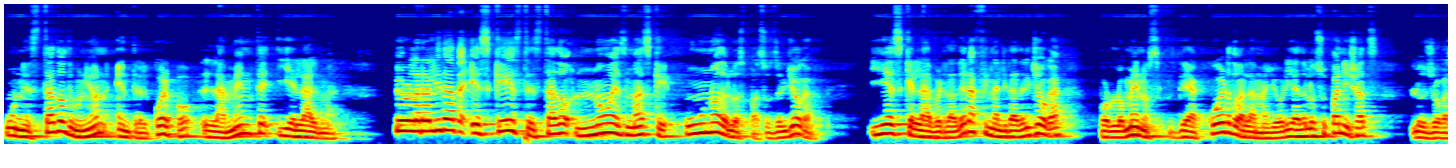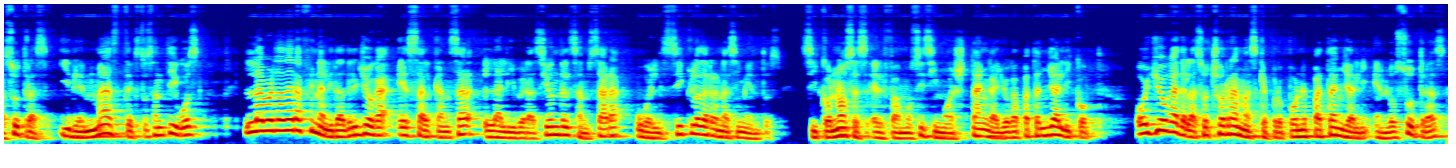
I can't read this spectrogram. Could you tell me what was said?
un estado de unión entre el cuerpo, la mente y el alma, pero la realidad es que este estado no es más que uno de los pasos del yoga. Y es que la verdadera finalidad del yoga, por lo menos de acuerdo a la mayoría de los Upanishads, los Yoga Sutras y demás textos antiguos, la verdadera finalidad del yoga es alcanzar la liberación del samsara o el ciclo de renacimientos. Si conoces el famosísimo Ashtanga Yoga Patanjálico o yoga de las ocho ramas que propone Patanjali en los sutras,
